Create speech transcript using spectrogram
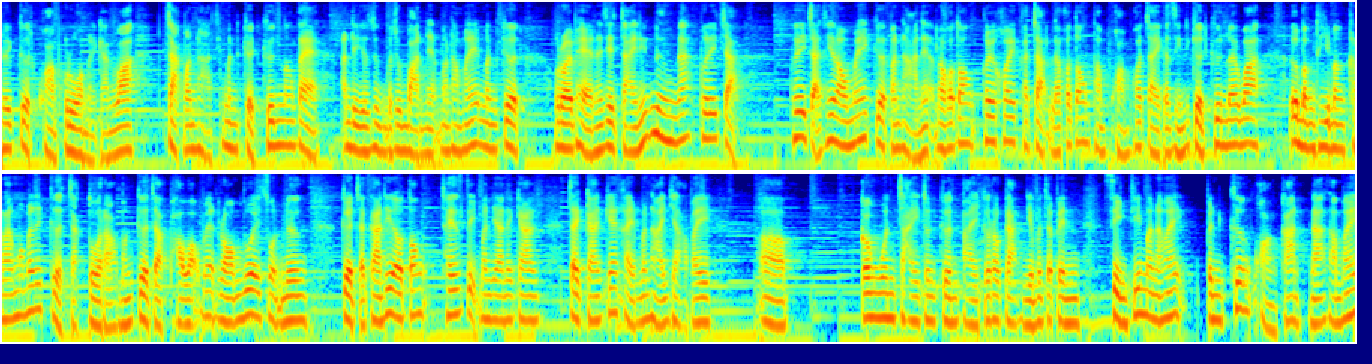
เลยเกิดความกลัวเหมือนกันว่า จากปัญหาที่มันเกิดขึ้นตั้งแต่อดีตจนถึงปัจจุบันเนี่ยมันทำให้มันเกิดรอยแผลในจิตใจนิดนึงนะเพื่อที่จะ เพื่อที่จะที่เราไม่ให้เกิดปัญหาเนี่ยเราก็ต้องค่อยๆ ขจัดแล้วก็ต้องทำความเข้าใจกับสิ่งที่เกิดขึ้นได้ว่าเออบางทีบางครั้งมันไม่ได้เกิดจากตัวเรา มันเกิดจากภาวะแวดล้อมด้วยส่วนหนึ่งเกิดจากการที่เราต้องใช้สติปัญญาในการจัดการแก้ไขปัญหาอย่าไปกังวลใจจนเกินไปก็แล้วกันเดี๋ยวมันจะเป็นสิ่งที่มันทำให้เป็นเครื่องขวางกั้นนะทำให้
